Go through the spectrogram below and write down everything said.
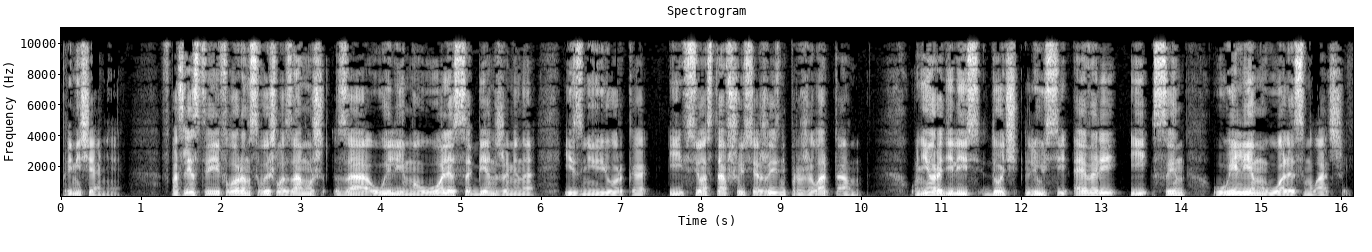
Примечание. Впоследствии Флоренс вышла замуж за Уильяма Уоллеса Бенджамина из Нью-Йорка и всю оставшуюся жизнь прожила там. У нее родились дочь Люси Эвери и сын Уильям Уоллес-младший.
